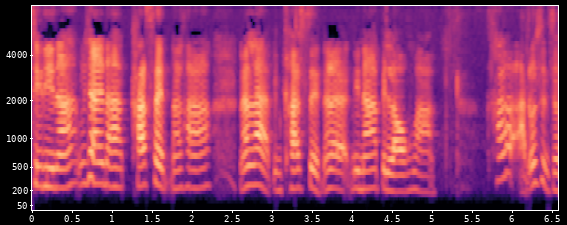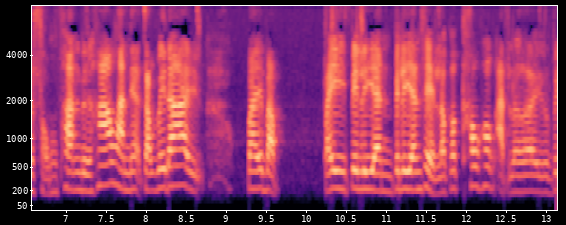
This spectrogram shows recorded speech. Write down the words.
ซีดีนะ ไม่ใช่นะคัสเซ็ตนะคะ นั่นแหละเป็นคัสเซ็ตนั่นแหละดีน่าไปร้องมา ค่าอัดรู้สึกจะสองพันหรือห้าพันเนี่ยจำไม่ได้ไปแบบไปไปเรียนไปเรียนเสร็จแล้วก็เข้าห้องอัดเลยไป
